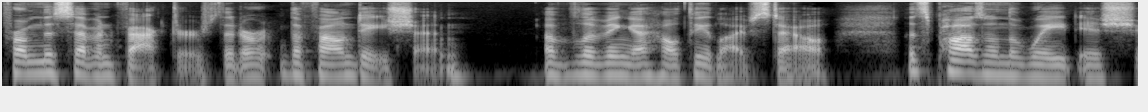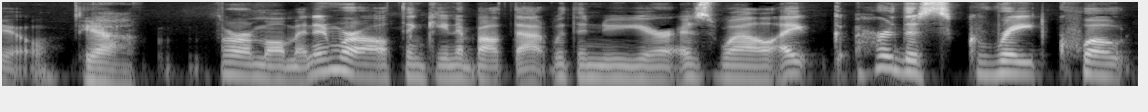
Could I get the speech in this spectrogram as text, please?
from the seven factors that are the foundation of living a healthy lifestyle, let's pause on the weight issue yeah for a moment. And we're all thinking about that with the new year as well. I heard this great quote.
